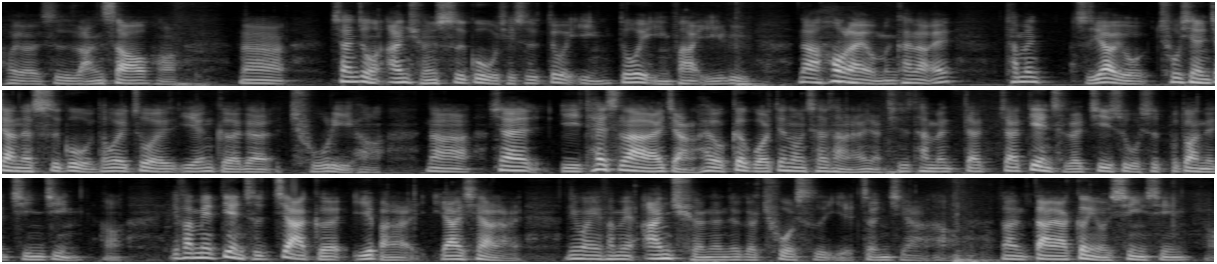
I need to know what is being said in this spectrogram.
或者是燃烧哈，那像这种安全事故，其实都会引都会引发疑虑。那后来我们看到，哎，他们只要有出现这样的事故，都会做严格的处理哈。那现在以特斯拉来讲，还有各国电动车厂来讲，其实他们在在电池的技术是不断的精进啊。一方面电池价格也把它压下来，另外一方面安全的那个措施也增加哈，让大家更有信心啊。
